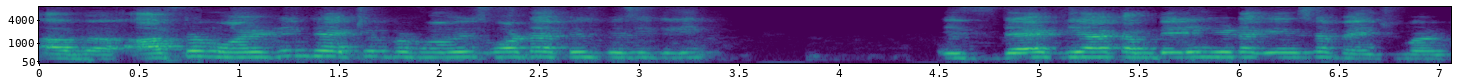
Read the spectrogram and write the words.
After monitoring the actual performance, what happens basically is that we are comparing it against a benchmark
